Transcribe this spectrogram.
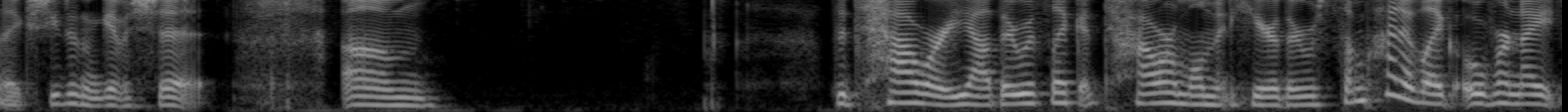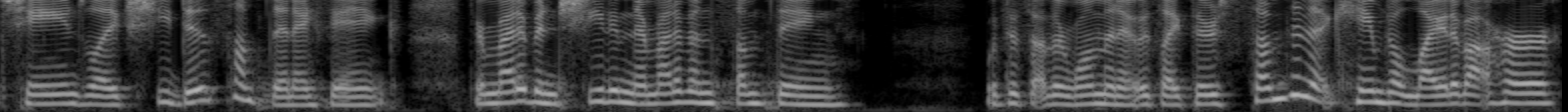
Like she doesn't give a shit. Um the tower, yeah, there was like a tower moment here. There was some kind of like overnight change. Like she did something, I think. There might have been cheating. There might have been something with this other woman. It was like there's something that came to light about her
